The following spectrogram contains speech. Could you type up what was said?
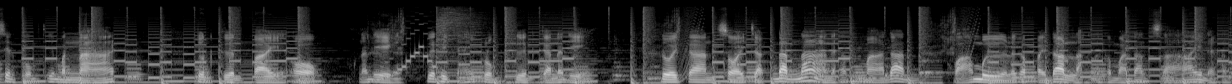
เส้นผมที่มันหนาจนเกินไปออกนั่นเอง เพื่อที่จะให้กลมกลืนกันนั่นเอง โดยการซอยจากด้านหน้านะครับ มาด้านขวามือแล้วก็ไปด้านหลังแล้วก็มาด้านซ้ายนะครับ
